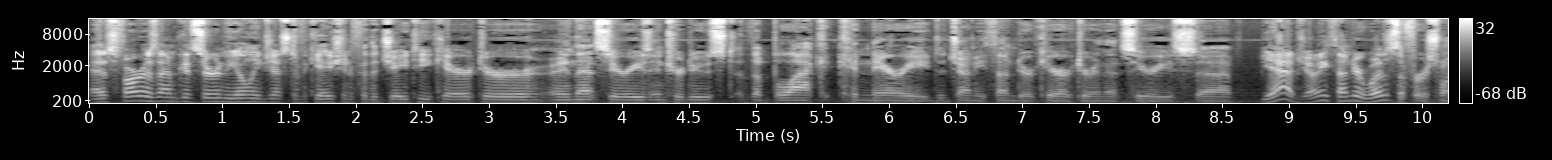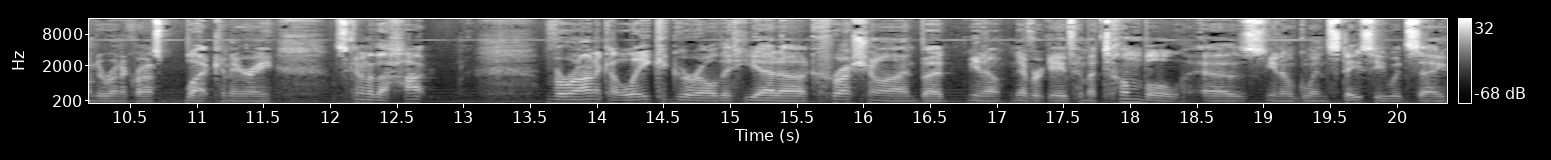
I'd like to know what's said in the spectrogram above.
As far as I'm concerned, the only justification for the JT character in that series introduced the Black Canary, the Johnny Thunder character in that series. Uh, yeah, Johnny Thunder was the first one to run across Black Canary. It's kind of the hot Veronica Lake girl that he had a crush on, but you know never gave him a tumble, as you know Gwen Stacy would say.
